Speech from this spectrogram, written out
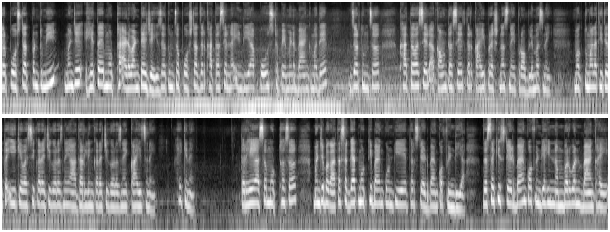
तर पोस्टात पण तुम्ही म्हणजे हे तर मोठा ॲडव्हान्टेज आहे. जर तुमचं पोस्टात जर खातं असेल ना इंडिया पोस्ट पेमेंट बँकमध्ये जर तुमचं खातं असेल अकाउंट असेल तर काही प्रश्नच नाही प्रॉब्लेमच नाही. मग तुम्हाला तिथे तर ई के वाय सी करायची गरज नाही आधार लिंक करायची गरज नाही काहीच नाही. आहे की नाही? तर हे असं मोठंसं म्हणजे बघा आता सगळ्यात मोठी बँक कोणती आहे? तर स्टेट बँक ऑफ इंडिया. जसं की स्टेट बँक ऑफ इंडिया ही नंबर वन बँक आहे.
